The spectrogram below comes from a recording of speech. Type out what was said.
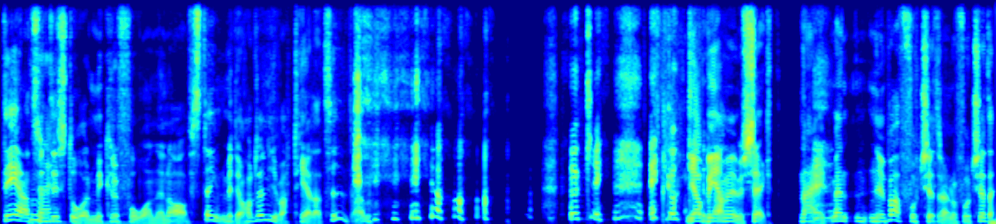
det är alltså Nej. det står mikrofonen avstängd. Men det har den ju varit hela tiden. ja. Okej, en gång Jag till ber om ursäkt. Nej, men nu bara fortsätter den och fortsätter.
